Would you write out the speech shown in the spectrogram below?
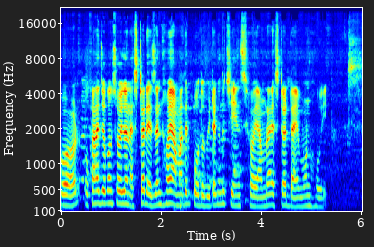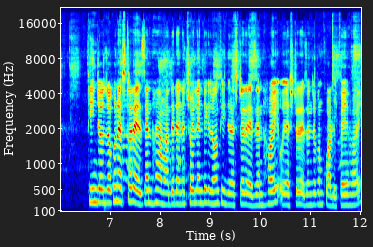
পর, ওখানে যখন ছয়জন স্টার এজেন্ট হয়, আমাদের পদবিটা কিন্তু চেঞ্জ হয়, আমরা স্টার ডায়মন্ড হই। তিনজন যখন স্টার এজেন্ট হয়, আমাদের এনে ছয় লাইন থেকে যখন তিনজন স্টার এজেন্ট হয়, ওই স্টার এজেন্ট যখন কোয়ালিফাই হয়,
